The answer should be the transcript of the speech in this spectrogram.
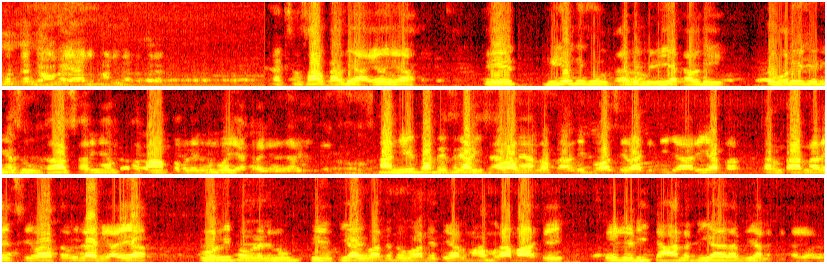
ਫੁੱਟ ਡਾਊਨ ਹੋਇਆ ਜੀ ਪਾਣੀ ਦਾ ਪੱਧਰ। ਐਕਸ਼ਨ ਸਾਹਿਬ ਕੱਲ ਦੇ ਆਏ ਹੋਏ ਆ, ਤੇ ਡੀਜ਼ਲ ਦੀ ਸਹੂਲਤ ਵੀ ਮਿਲੀ ਆ ਕੱਲ ਦੀ ਹੋਰ ਵੀ ਜਿਹੜੀਆਂ ਸਹੂਲਤਾਂ, ਸਾਰੀਆਂ ਆਮ ਪਬਲਿਕ ਨੂੰ ਮੁਹੱਈਆ ਕਰਾਈਆਂ ਜਾਣ ਹਾਂਜੀ, ਬਾਬੇ ਸਰਿਆਲੀ ਸਾਹਿਬ ਵਾਲਿਆਂ ਵੱਲੋਂ ਕੱਲ ਦੀ ਬਹੁਤ ਸੇਵਾ ਕੀਤੀ ਜਾ ਰਹੀ ਆ, ਬ- ਤਰਨਤਾਰਨ ਵਾਲੇ ਸੇਵਾ ਤੋਂ ਵੀ ਲੈ ਕੇ ਆਏ ਆ। ਹੋਰ ਵੀ ਪਬਲਿਕ ਨੂੰ ਬੇਨਤੀ ਆ ਵੀ ਵੱਧ ਤੋਂ ਵੱਧ ਇਤਿਹਾਸ ਮਹਾ ਮਲਾ ਮਾਰ ਕੇ ਇਹ ਜਿਹੜੀ ਚਾਹ ਲੱਗੀ ਆ ਇਹਦਾ ਵੀ ਹੱਲ ਕੀਤਾ ਜਾਵੇ।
